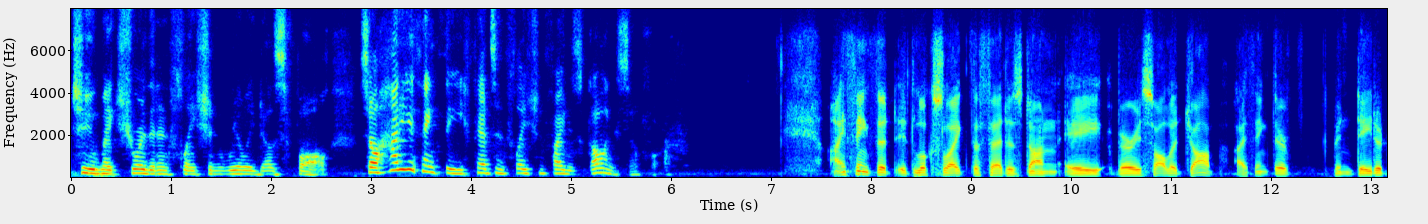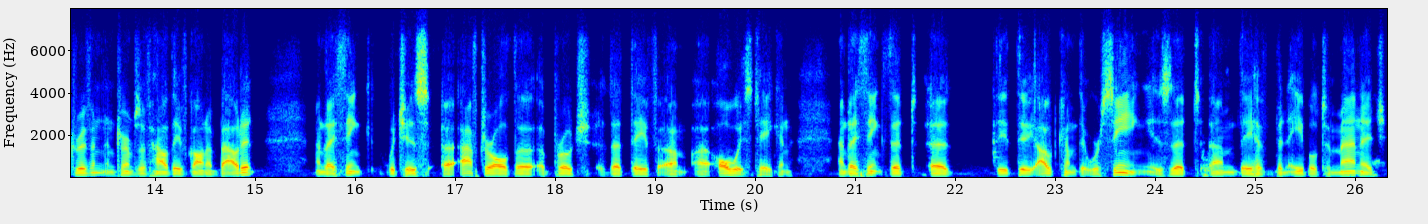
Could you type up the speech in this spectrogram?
to make sure that inflation really does fall. So, how do you think the Fed's inflation fight is going so far? I think that it looks like the Fed has done a very solid job. I think they've been data driven in terms of how they've gone about it and I think which is uh, after all the approach that they've um, uh, always taken, and I think that uh, the the outcome that we're seeing is that um, they have been able to manage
